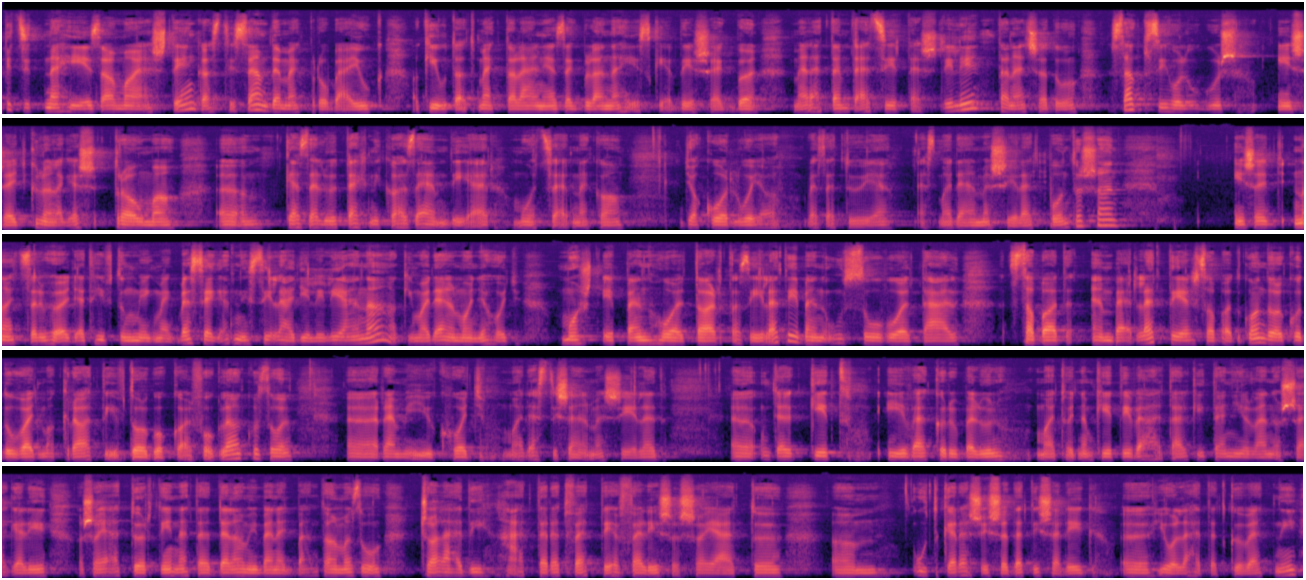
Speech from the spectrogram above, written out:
Picit nehéz a ma esténk, azt hiszem, de megpróbáljuk a kiutat megtalálni ezekből a nehéz kérdésekből. Mellettem tehát Szirtes Lili, tanácsadó szakpszichológus, és egy különleges trauma kezelő technika, az MDR módszernek a gyakorlója, vezetője. Ezt majd elmesélek pontosan és egy nagyszerű hölgyet hívtunk még meg beszélgetni, Szilágyi Liliana, aki majd elmondja, hogy most éppen hol tart az életében, úszó voltál, szabad ember lettél, szabad gondolkodó vagy, ma kreatív dolgokkal foglalkozol. Reméljük, hogy majd ezt is elmeséled. Ugye két éve körülbelül, majd hogy nem két éve álltál ki te nyilvánosság elé a saját történeteddel, amiben egy bántalmazó családi hátteret vettél fel, és a saját um, útkeresésedet is elég jól lehetett követni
